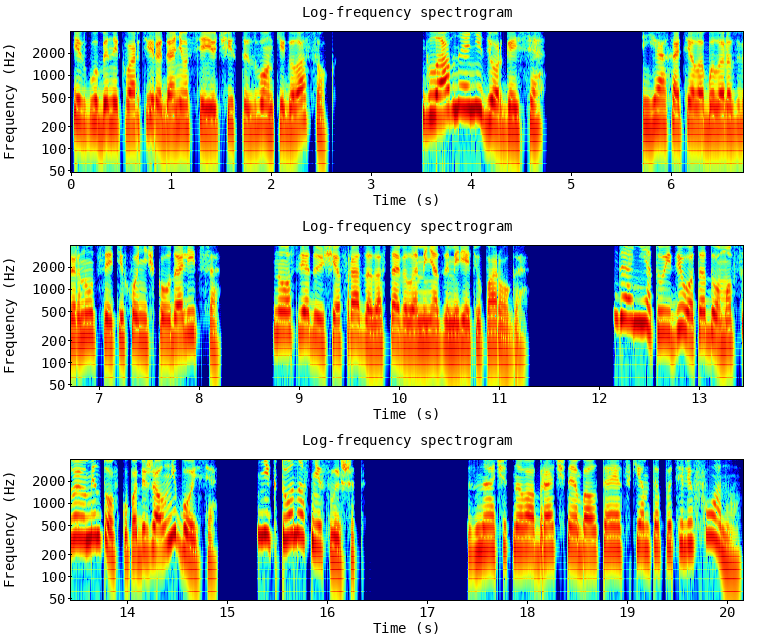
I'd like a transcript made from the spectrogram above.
Из глубины квартиры донесся ее чистый звонкий голосок. «Главное, не дергайся. Я хотела было развернуться и тихонечко удалиться, но следующая фраза заставила меня замереть у порога. «Да нет, у идиота дома, в свою ментовку побежал, не бойся. Никто нас не слышит». Значит, новобрачная болтает с кем-то по телефону.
